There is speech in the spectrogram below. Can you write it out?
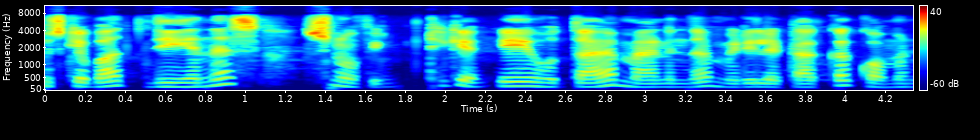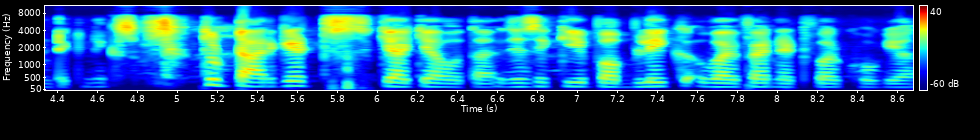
उसके बाद डीएनएस स्नूफिंग ठीक है, ये होता है man in the middle attack का कॉमन टेक्निक्स तो टारगेट्स क्या क्या होता है? जैसे कि पब्लिक वाईफाई नेटवर्क हो गया।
